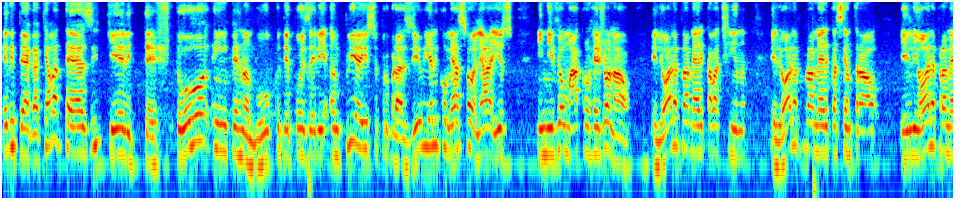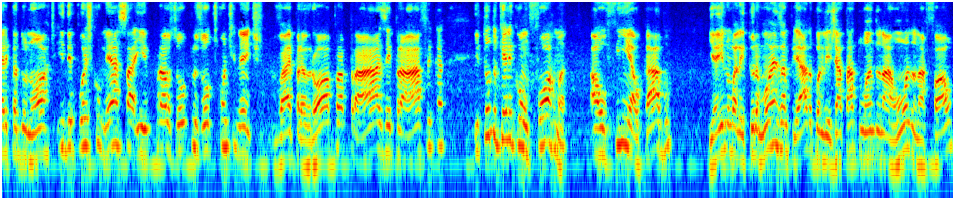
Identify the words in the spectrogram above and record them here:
Ele pega aquela tese que ele testou em Pernambuco, depois ele amplia isso para o Brasil e ele começa a olhar isso em nível macro-regional. Ele olha para a América Latina, ele olha para a América Central, ele olha para a América do Norte e depois começa a ir para os outros, outros continentes. Vai para a Europa, para a Ásia e para a África e tudo que ele conforma, ao fim e ao cabo, e aí numa leitura mais ampliada, quando ele já está atuando na ONU, na FAO,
